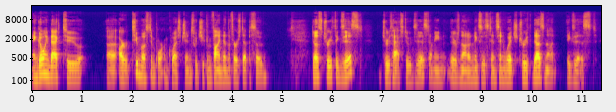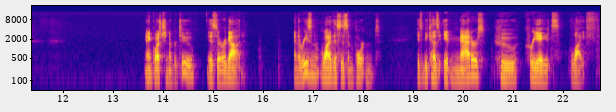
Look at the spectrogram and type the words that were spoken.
And going back to uh, our two most important questions, which you can find in the first episode Does truth exist? Truth has to exist. I mean, there's not an existence in which truth does not exist. And question number two Is there a God? And the reason why this is important is because it matters who creates life.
